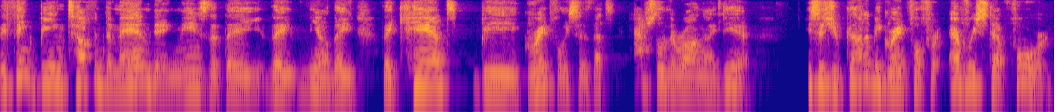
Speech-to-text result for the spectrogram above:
They think being tough and demanding means that they, they, you know, they, they can't be grateful. He says, that's absolutely the wrong idea he says, You've got to be grateful for every step forward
